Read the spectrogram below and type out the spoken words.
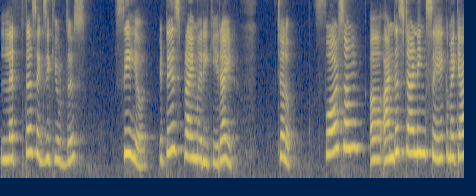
Let us execute this see here it is primary key right चलो. फॉर सम अंडरस्टैंडिंग सेक मैं क्या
